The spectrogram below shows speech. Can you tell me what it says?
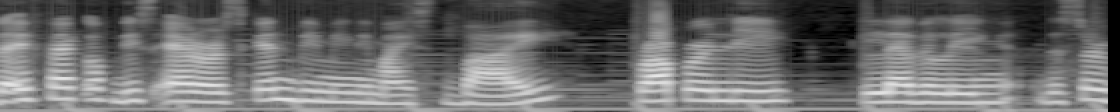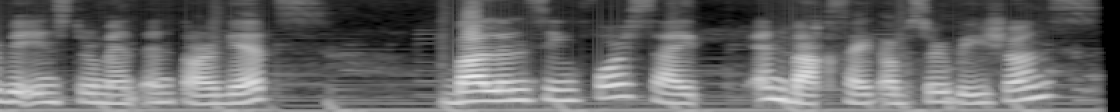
The effect of these errors can be minimized by properly leveling the survey instrument and targets, balancing foresight and backsight observations,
